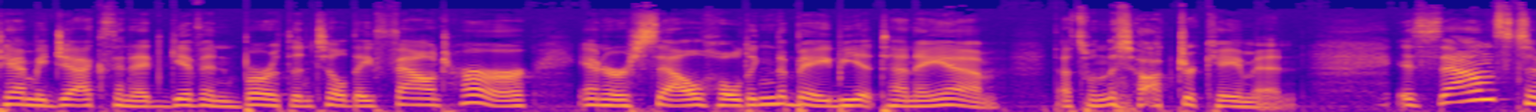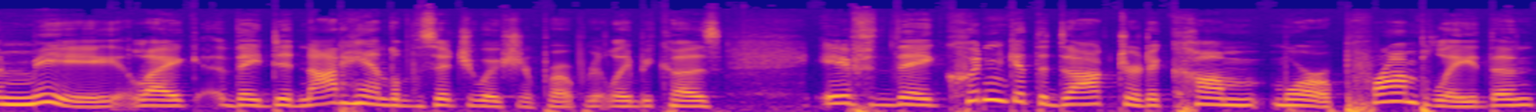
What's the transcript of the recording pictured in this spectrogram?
Tammy Jackson had given birth until they found her in her cell holding the baby at 10 a.m. That's when the doctor came in. It sounds to me like they did not handle the situation appropriately because if they couldn't get the doctor to come more promptly, then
